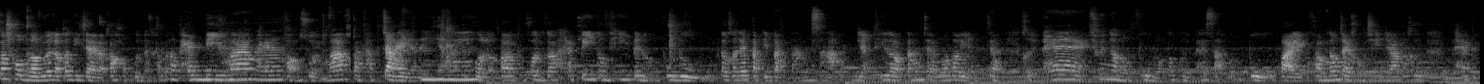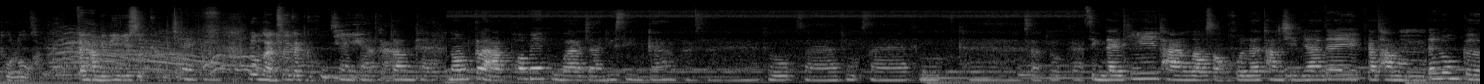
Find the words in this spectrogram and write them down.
ก็ชมเราด้วยแล้วก็ดีใจแล้วก็ขอบคุณนะคะว่าแพ็คดีมากค่ะแพ็คของสวยมากประทับใจอะไรอย่างเงี้ยค่ะอือฮึทุกคนแล้วก็ทุกคนก็แฮปปี้ตรงที่เป็นหลวงปู่ดูแล้วก็ได้ปฏิบัติตามศาสตร์อย่างที่เราตั้งใจว่าเราอยากจะเผยแพร่ช่วยงานหลวงปู่แล้วก็เผยแพร่ศาสตร์หลวงปู่ไปความตั้งใจของเชนยาก็คือแพร่ไปทั่วโลกค่ะได้ทำให้ดีที่สุดค่ะทุกคใช่นค่ะร่วมงานช่วยกันกับครูวีใช่ค่ะนะถูกคะ ต้องค่ะ น้อมกราบพ่อแม่ครูบาอาจารย์ที่สิ้นเกล้าวค่ะสา ธุสาธุสาธุค่ะสาธุค่ะ สิ่งใดที่ทางเราสองคนและทางชินย่าได้กระทำได้ล่วงเกิ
